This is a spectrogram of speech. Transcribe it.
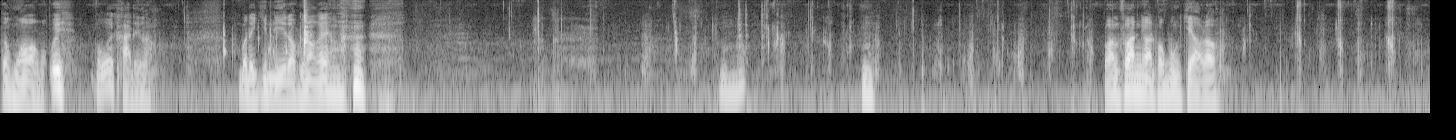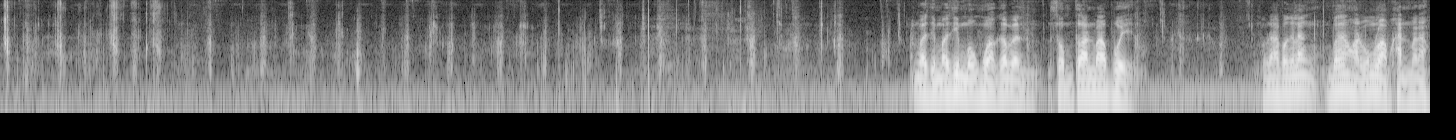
ต้องหัวออกบ่อุ้ย โอ้ย ขาดอีกแล้วไม่ได้กินดีดอกพี่น้องเลยร้อนซ้อนหยอดผักบุ้งเจียวเรา มาสิมาที่หมงหัวก็เป็นสมตอนบาปุ๋ยพวกนั้นเพิ่งกำลังเพิ่งหอดวงรอบขันมานะ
